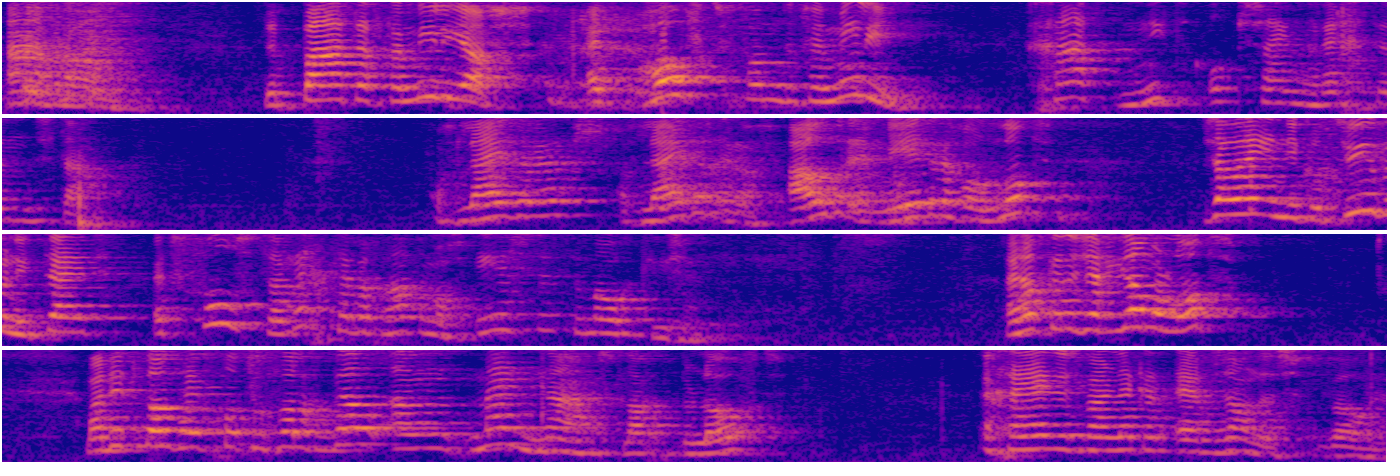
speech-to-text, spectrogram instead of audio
Abraham, de pater familias, het hoofd van de familie, gaat niet op zijn rechten staan. Als leider, als leider en als ouder en meerdere van Lot zou hij in die cultuur van die tijd het volste recht hebben gehad om als eerste te mogen kiezen. Hij had kunnen zeggen: Jammer, Lot. Maar dit land heeft God toevallig wel aan mijn nageslacht beloofd. En ga jij dus maar lekker ergens anders wonen.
